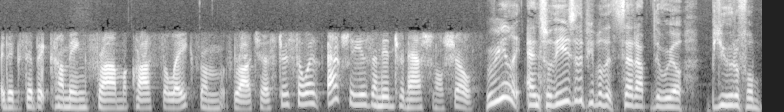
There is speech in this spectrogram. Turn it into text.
an exhibit coming from across the lake from Rochester. So it actually is an international show. Really? And so these are the people that set up the real beautiful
